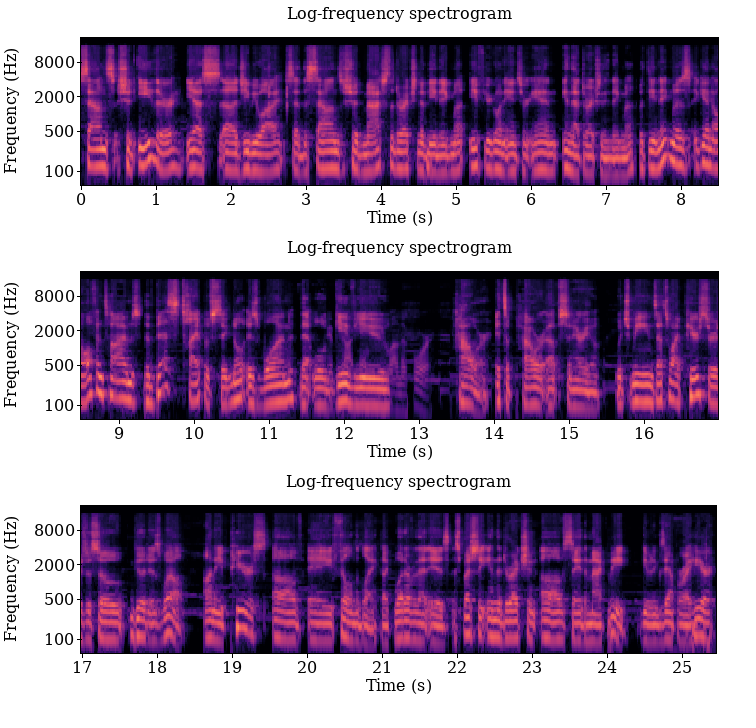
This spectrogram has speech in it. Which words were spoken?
sounds should either yes uh, gby said the sounds should match the direction of the enigma if you're going to enter in in that direction of the enigma. But the enigmas again oftentimes the best type of signal is one that will give you power. It's a power up scenario which means that's why piercers are so good as well on a pierce of a fill in the blank, like whatever that is, especially in the direction of, say, the MACV. Give an example right here,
